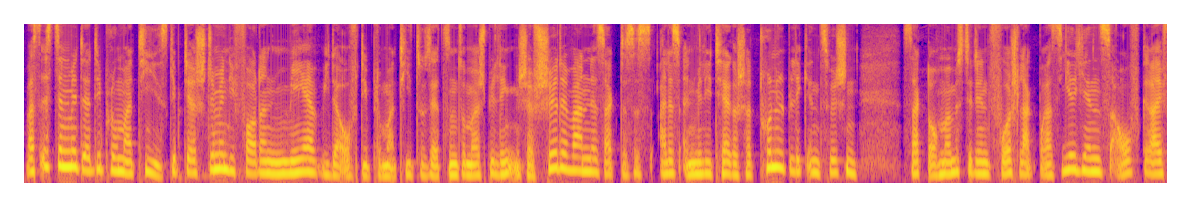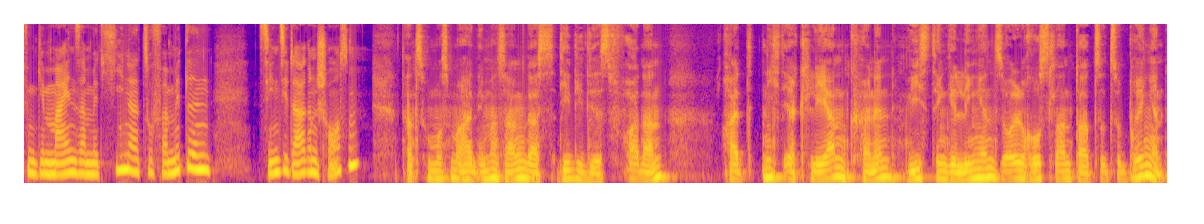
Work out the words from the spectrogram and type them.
Was ist denn mit der Diplomatie? Es gibt ja Stimmen, die fordern, mehr wieder auf Diplomatie zu setzen. Zum Beispiel linken Chef Schirdewan, der sagt, das ist alles ein militärischer Tunnelblick inzwischen. Sagt auch, man müsste den Vorschlag Brasiliens aufgreifen, gemeinsam mit China zu vermitteln. Sehen Sie darin Chancen? Dazu muss man halt immer sagen, dass die, die das fordern, halt nicht erklären können, wie es denn gelingen soll, Russland dazu zu bringen,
